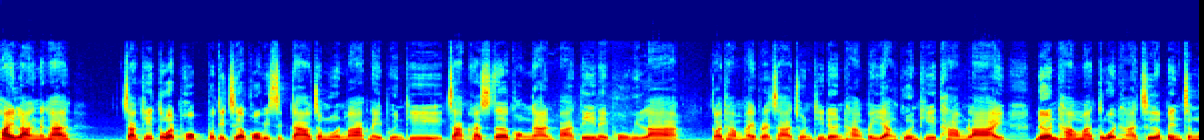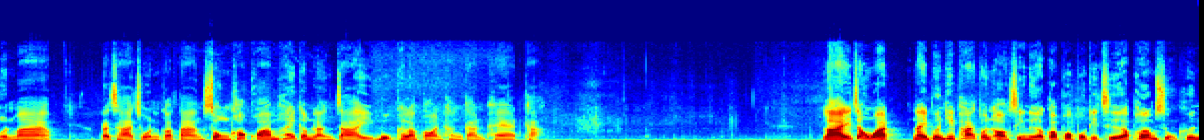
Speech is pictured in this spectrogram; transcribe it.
ภายหลังนะคะ จากที่ตรวจพบผู้ติดเชื้อโควิด -19 จำนวนมากในพื้นที่จากคลัสเตอร์ของงานปาร์ตี้ในโพวิลล่าก็ทำให้ประชาชนที่เดินทางไปยังพื้นที่ไทม์ไลน์เดินทางมาตรวจหาเชื้อเป็นจำนวนมาก ประชาชนก็ต่างส่งข้อความให้กำลังใจบุคลากรทางการแพทย์ค่ะ หลายจังหวัดในพื้นที่ภาคตะวันออกเฉียงเหนือก็พบผู้ติดเชื้อเพิ่มสูงขึ้น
